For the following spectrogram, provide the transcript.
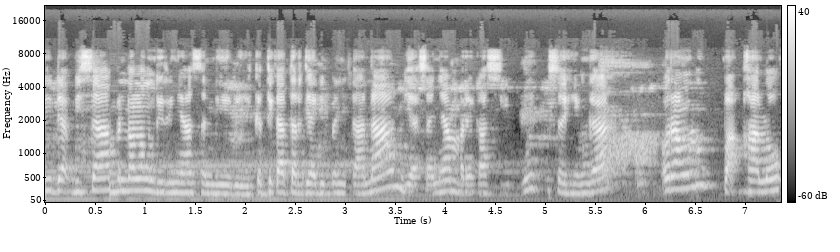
tidak bisa menolong dirinya sendiri. Ketika terjadi bencana, biasanya mereka sibuk sehingga orang lupa kalau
